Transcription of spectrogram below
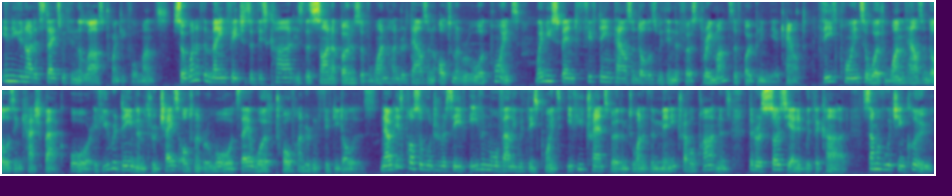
in the United States within the last 24 months. So one of the main features of this card is the sign-up bonus of 100,000 ultimate reward points when you spend $15,000 within the first three months of opening the account. These points are worth $1,000 in cash back, or if you redeem them through Chase Ultimate Rewards, they are worth $1,250. Now, it is possible to receive even more value with these points if you transfer them to one of the many travel partners that are associated with the card, some of which include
